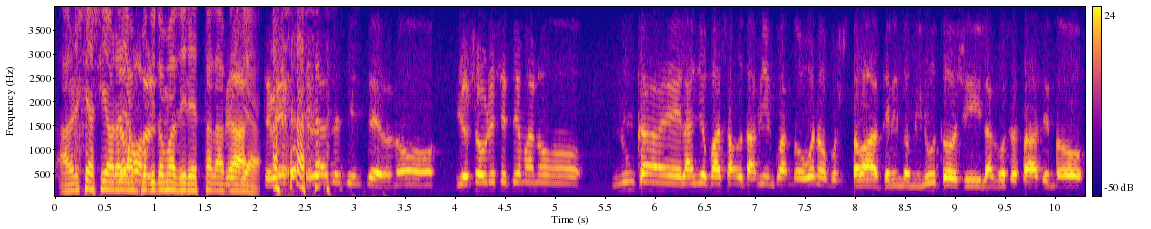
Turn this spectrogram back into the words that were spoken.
A ver si así ahora ya un poquito más directa la pilla. Te voy, te voy a ser sincero, no, yo sobre ese tema no, nunca el año pasado también cuando, bueno, pues estaba teniendo minutos y la cosa estaba haciendo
